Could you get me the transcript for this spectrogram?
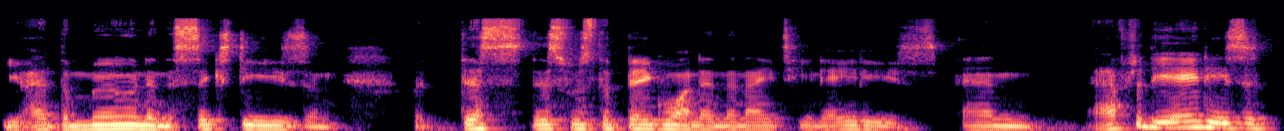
you had the moon in the 60s, and but this this was the big one in the 1980s. And after the 80s, it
